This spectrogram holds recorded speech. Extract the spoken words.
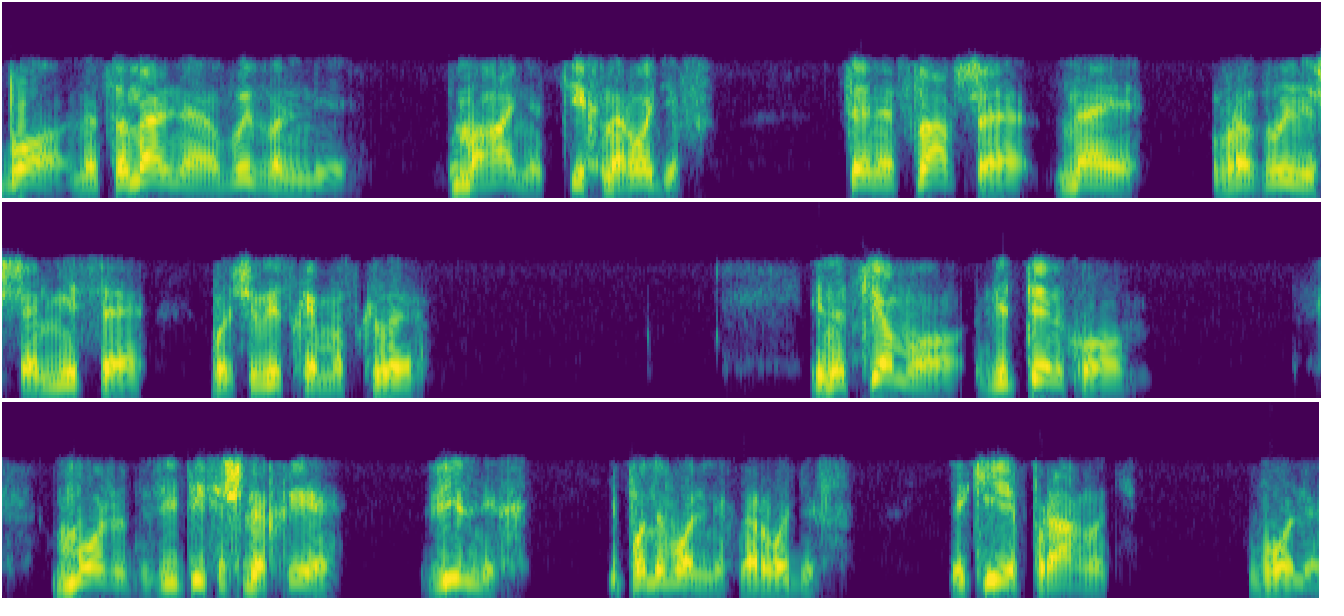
Бо національне визвольні змагання цих народів це найслабше, найвразливіше місце большевицької Москви. І на цьому відтинку можуть зійтися шляхи вільних і поневолених народів, які прагнуть волі.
